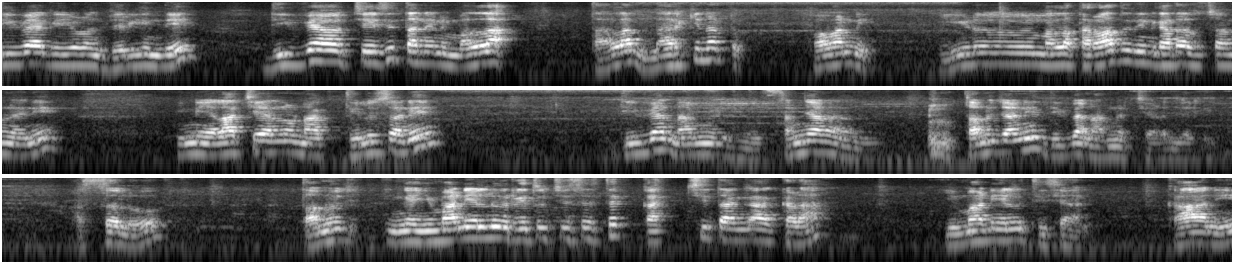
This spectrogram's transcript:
దివ్యాకి ఇవ్వడం జరిగింది. దివ్య వచ్చేసి తనని మళ్ళా తల నరికినట్టు పవన్ని. ఈడు మళ్ళా తర్వాత దీని కథ చూసాంలేని ఇన్ని ఎలా చేయాలో నాకు తెలుసు అని దివ్య నామినేట్ సంజన తనుజాని దివ్య నామినేట్ చేయడం జరిగింది. అస్సలు తనుజ్ ఇంకా ఇమానియల్ను రీతు చూసేస్తే ఖచ్చితంగా అక్కడ ఇమానియల్ని తీసేయాలి. కానీ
